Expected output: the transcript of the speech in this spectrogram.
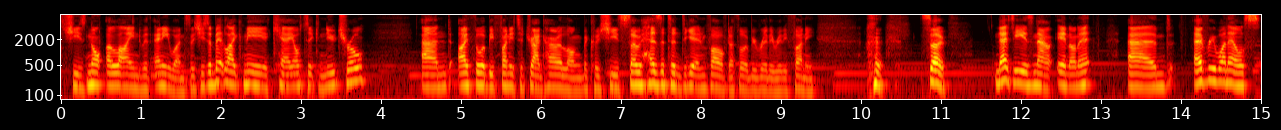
She's not aligned with anyone, so she's a bit like me, chaotic neutral. And I thought it'd be funny to drag her along because she's so hesitant to get involved. I thought it'd be really, really funny. so, Netty is now in on it, and everyone else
